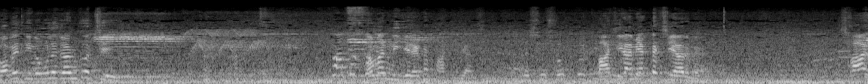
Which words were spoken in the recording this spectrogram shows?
কবে তৃণমূলে জয়েন করছি? আমার নিজের একটা পার্টি আছে। পার্টির আমি একটা চেয়ারম্যান চার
